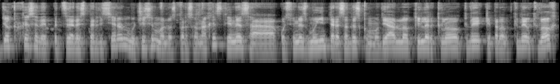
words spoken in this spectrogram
Yo creo que se, desperdiciaron muchísimo los personajes. Tienes a cuestiones muy interesantes como Diablo, Killer Clock, que, perdón, Killer Clock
